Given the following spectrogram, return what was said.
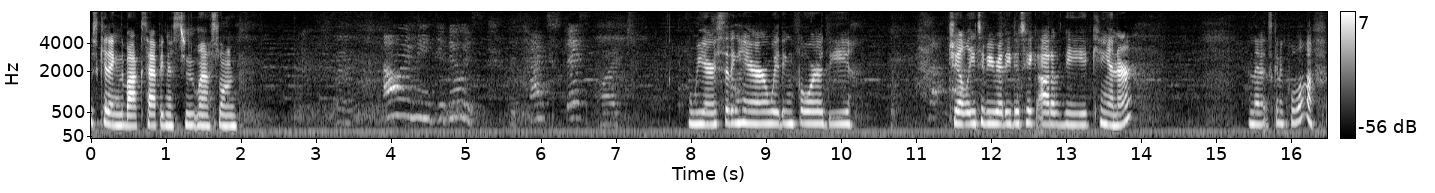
Just kidding, the box happiness didn't last long. We are sitting here waiting for the jelly to be ready to take out of the canner. And then it's going to cool off.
